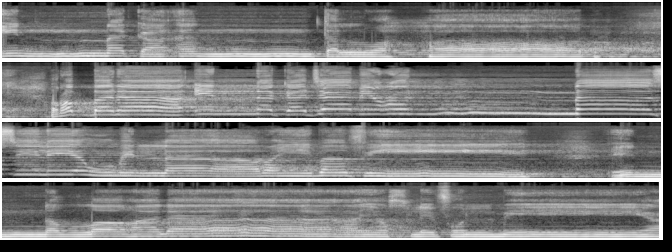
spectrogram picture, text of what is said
إنك أنت الوهاب. ربنا إنك جامع الناس ليوم لا ريب فيه. إن الله لا يخلف الميعاد.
